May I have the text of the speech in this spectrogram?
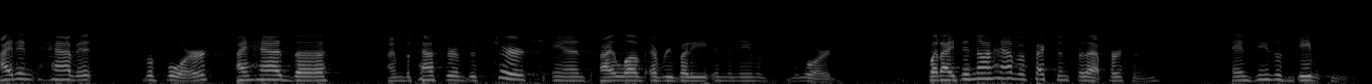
I didn't have it before. I had the, I'm the pastor of this church, and I love everybody in the name of the Lord. But I did not have affection for that person, and Jesus gave it to me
